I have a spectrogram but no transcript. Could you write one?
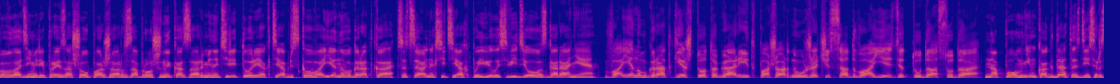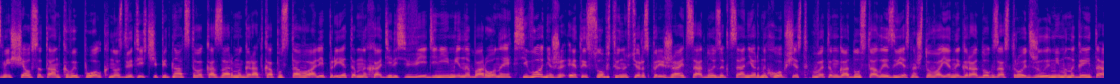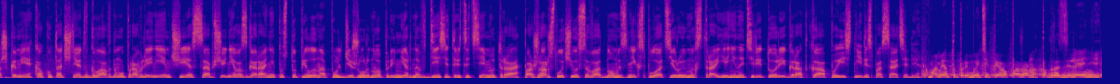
Во Владимире произошел пожар в заброшенной казарме на территории Октябрьского военного городка. В социальных сетях появилось видео возгорания. В военном городке что-то горит. Пожарные уже часа два ездят туда-сюда. Напомним, когда-то здесь размещался танковый полк, но с 2015-го казармы городка пустовали, при этом находились в ведении Минобороны. Сегодня же этой собственностью распоряжается одно из акционерных обществ. В этом году стало известно, что военный городок застроит жилыми многоэтажками. Как уточняют в Главном управлении МЧС, МЧС сообщение о возгорании поступило на пульт дежурного примерно в 10.37 утра. Пожар случился в одном из неэксплуатируемых строений на территории городка, пояснили спасатели. К моменту прибытия первых пожарных подразделений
